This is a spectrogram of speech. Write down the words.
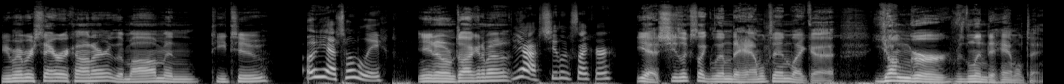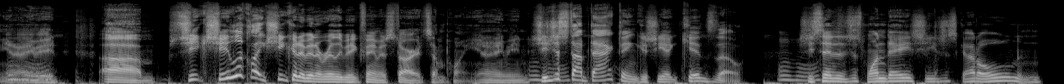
You remember Sarah Connor, the mom in T2? Oh yeah, totally. You know what I'm talking about? Yeah, she looks like her. Yeah, she looks like Linda Hamilton, like a younger Linda Hamilton, you know what I mean? Um she she looked like she could have been a really big famous star at some point, you know what I mean? She just stopped acting cuz she had kids though. Mm-hmm. She said that just one day she just got old and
